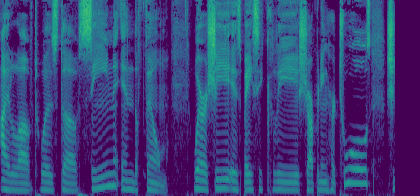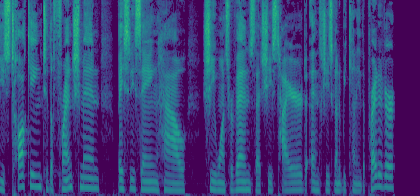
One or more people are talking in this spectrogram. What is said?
I loved was the scene in the film where she is basically sharpening her tools. She's talking to the Frenchman, basically saying how she wants revenge, that she's tired and she's going to be killing the predator.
